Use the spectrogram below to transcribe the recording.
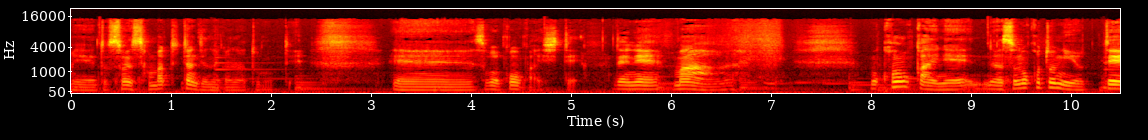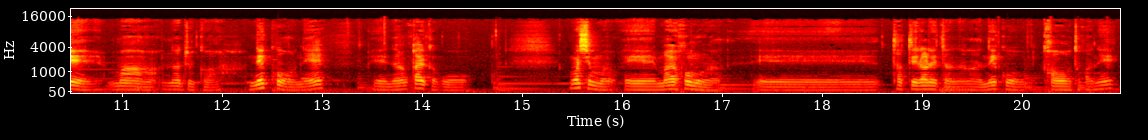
えーと、そういうさばってたんじゃないかなと思って、えー、すごい後悔して。でねまあもう今回ねそのことによってまあなんというか猫をねえー、何回かこうもしも、えー、マイホームが、えー、建てられたなら猫を飼おうとかね、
